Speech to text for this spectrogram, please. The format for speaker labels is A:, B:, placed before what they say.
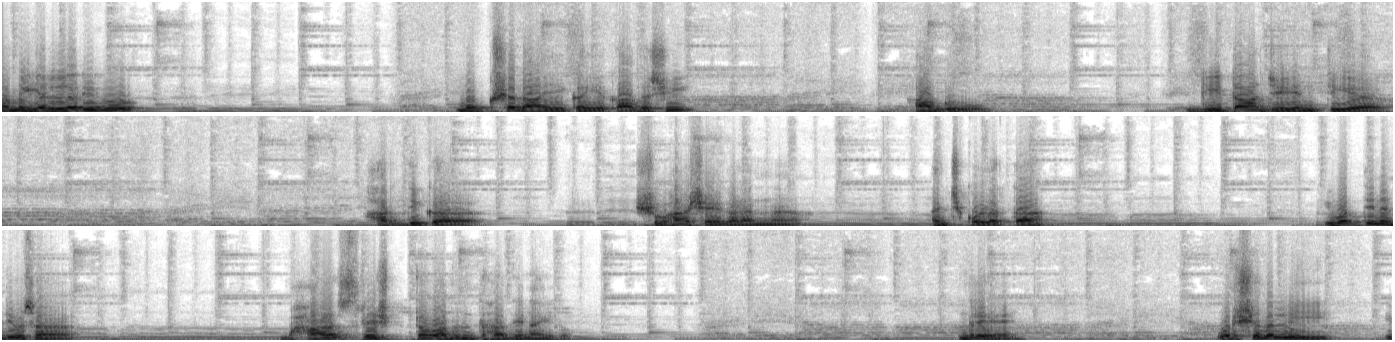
A: ತಮಗೆಲ್ಲರಿಗೂ ಮೋಕ್ಷದಾಯಕ ಏಕಾದಶಿ ಹಾಗೂ ಗೀತಾ ಜಯಂತಿಯ ಹಾರ್ದಿಕ ಶುಭಾಶಯಗಳನ್ನು ಹಂಚಿಕೊಳ್ಳುತ್ತಾ ಇವತ್ತಿನ ದಿವಸ ಬಹಳ ಶ್ರೇಷ್ಠವಾದಂತಹ ದಿನ ಇದು. ಅಂದರೆ ವರ್ಷದಲ್ಲಿ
